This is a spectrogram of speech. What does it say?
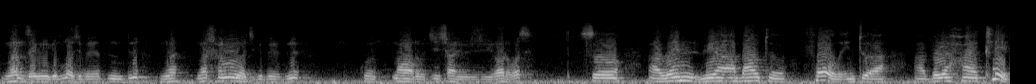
난 쟁이게 로지 배 드네 나나 상이 가지 배 드네 그 나와로 지차요 여러 봤어 So uh, when we are about to fall into a, a very high cliff,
